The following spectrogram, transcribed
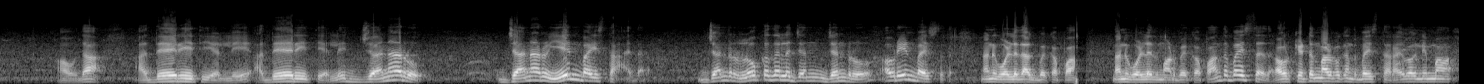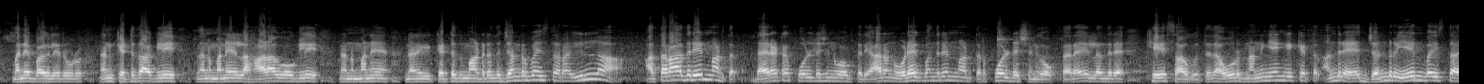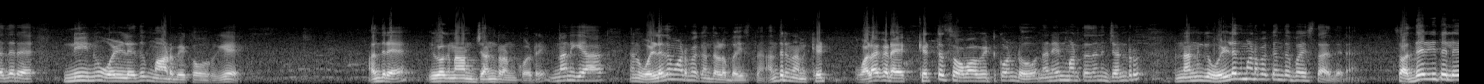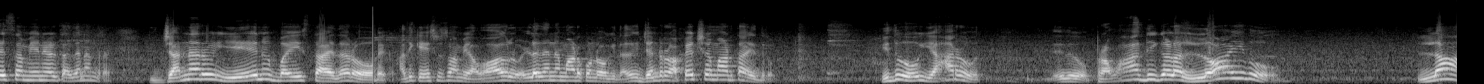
ಹೌದಾ? ಅದೇ ರೀತಿಯಲ್ಲಿ ಅದೇ ರೀತಿಯಲ್ಲಿ ಜನರು ಜನರು ಏನು ಬಯಸ್ತಾ ಇದ್ದಾರೆ? ಜನರು, ಲೋಕದಲ್ಲಿ ಜನ್, ಜನರು ಅವ್ರೇನು ಬಯಸ್ತಾರೆ? ನನಗೆ ಒಳ್ಳೇದಾಗಬೇಕಪ್ಪ, ನನಗೆ ಒಳ್ಳೇದು ಮಾಡಬೇಕಪ್ಪ ಅಂತ ಬಯಸ್ತಾ ಇದ್ದಾರೆ. ಅವ್ರು ಕೆಟ್ಟದ್ದು ಮಾಡ್ಬೇಕಂತ ಬಯಸ್ತಾರೆ. ಇವಾಗ ನಿಮ್ಮ ಮನೆ ಬಾಗಿಲಿರೋರು, ನನ್ನ ಕೆಟ್ಟದಾಗಲಿ, ನನ್ನ ಮನೆಯೆಲ್ಲ ಹಾಳಾಗೋಗಲಿ, ನನ್ನ ಮನೆ ನನಗೆ ಕೆಟ್ಟದ್ದು ಮಾಡ್ರಿ ಅಂತ ಜನರು ಬಯಸ್ತಾರ? ಇಲ್ಲ. ಆ ಥರ ಆದರೆ ಏನು ಮಾಡ್ತಾರೆ? ಡೈರೆಕ್ಟಾಗಿ ಪೋಲ್ ಸ್ಟೇಷನ್ಗೆ ಹೋಗ್ತಾರೆ. ಯಾರನ್ನು ಒಡೆಯೋಕೆ ಬಂದರೆ ಏನು ಮಾಡ್ತಾರೆ? ಪೋಲ್ ಸ್ಟೇಷನ್ಗೆ ಹೋಗ್ತಾರೆ. ಇಲ್ಲಾಂದರೆ ಕೇಸ್ ಆಗುತ್ತದೆ. ಅವ್ರು ನನಗೆ ಹೆಂಗೆ ಕೆಟ್ಟ, ಅಂದರೆ ಜನರು ಏನು ಬಯಸ್ತಾ ಇದ್ದಾರೆ? ನೀನು ಒಳ್ಳೇದು ಮಾಡಬೇಕು ಅವ್ರಿಗೆ. ಅಂದರೆ ಇವಾಗ ನಾನು ಜನರು ಅಂದ್ಕೊಳ್ರಿ ನನಗೆ ನಾನು ಒಳ್ಳೇದೇ ಮಾಡ್ಬೇಕಂತೇಳಿ ಬಯಸ್ತೇನೆ. ಅಂದರೆ ನಾನು ಕೆಟ್ಟ ಒಳಗಡೆ ಕೆಟ್ಟ ಸ್ವಭಾವ ಇಟ್ಕೊಂಡು ನಾನು ಏನು ಮಾಡ್ತಾ ಇದ್ದೇನೆ, ಜನರು ನನಗೆ ಒಳ್ಳೇದು ಮಾಡ್ಬೇಕಂತ ಬಯಸ್ತಾ ಇದ್ದೇನೆ. ಸೊ ಅದೇ ರೀತಿಯಲ್ಲಿ ಯೇಸು ಸ್ವಾಮಿ ಏನು ಹೇಳ್ತಾ ಇದ್ದಾನೆ ಅಂದರೆ, ಜನರು ಏನು ಬಯಸ್ತಾ ಇದ್ದಾರೋ ಬೇಕು. ಅದಕ್ಕೆ ಯೇಸು ಸ್ವಾಮಿ ಯಾವಾಗಲೂ ಒಳ್ಳೆಯದನ್ನೇ ಮಾಡ್ಕೊಂಡು ಹೋಗಿದ್ದೆ. ಅದಕ್ಕೆ ಜನರು ಅಪೇಕ್ಷೆ ಮಾಡ್ತಾ ಇದ್ರು. ಇದು ಯಾರು? ಇದು ಪ್ರವಾದಿಗಳ ಲಾ ಇದು. ಲಾ.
